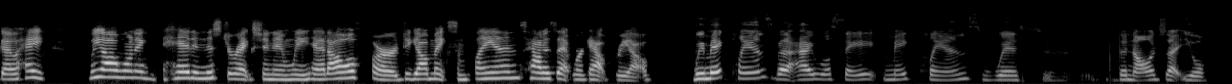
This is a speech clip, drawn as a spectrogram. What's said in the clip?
go, hey, we all want to head in this direction and we head off, or do y'all make some plans? How does that work out for y'all? We make plans, but I will say make plans with the knowledge that you'll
